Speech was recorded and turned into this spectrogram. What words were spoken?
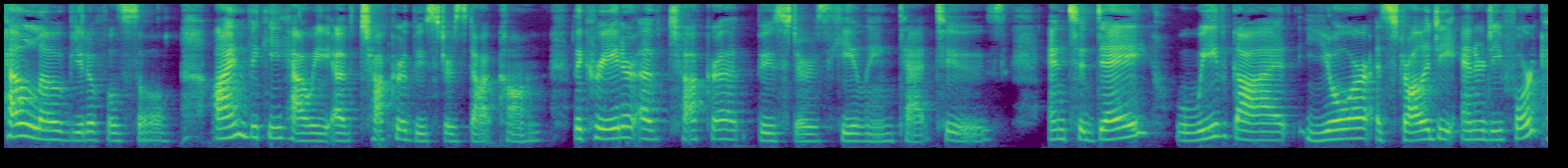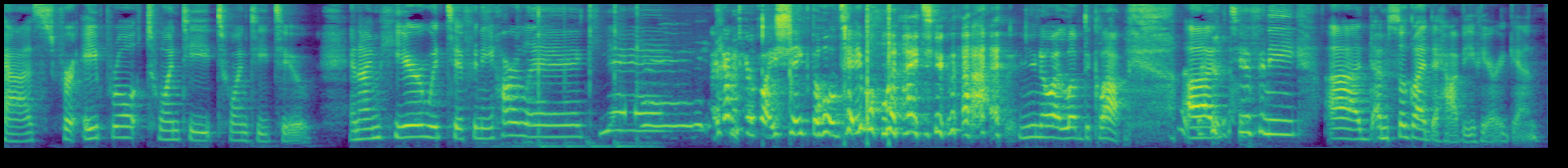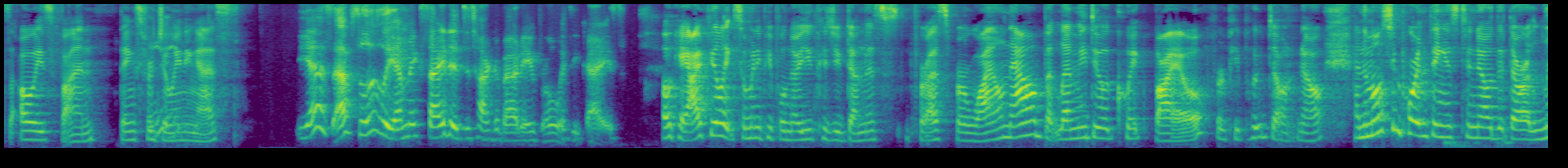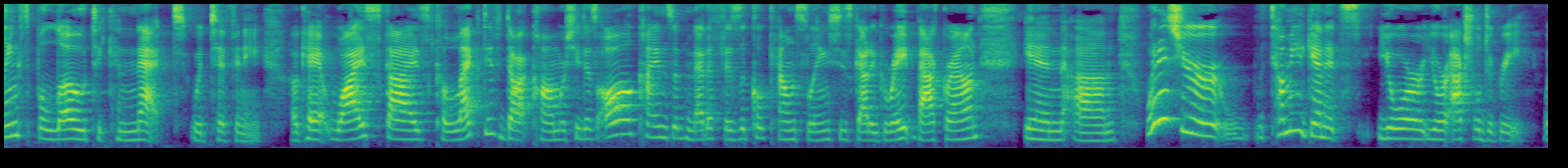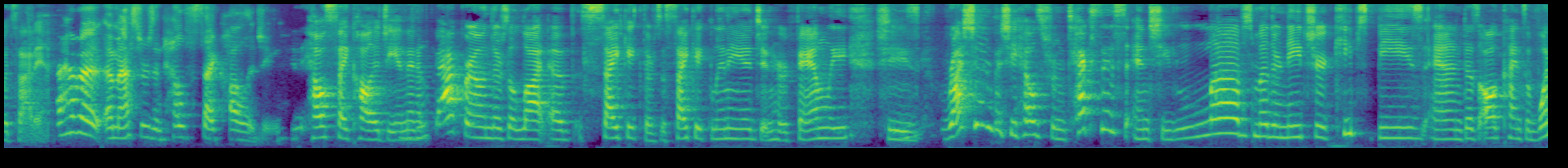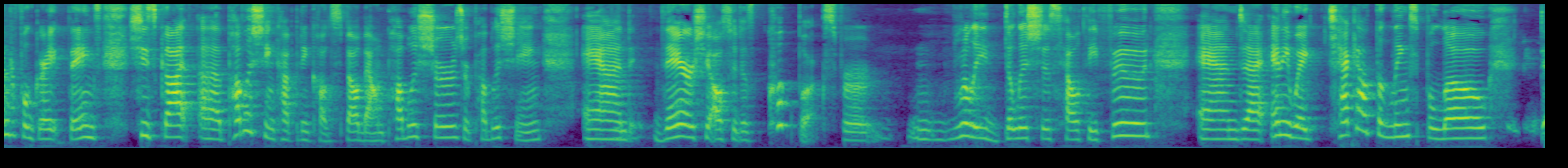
Hello, beautiful soul. I'm Vicki Howie of chakraboosters.com, the creator of Chakra Boosters Healing Tattoos. And today we've got your astrology energy forecast for April 2022. And I'm here with Tiffany Harlick. Yay! I gotta. I shake the whole table when I do that. You know, I love to clap. Uh, Tiffany, uh, I'm so glad to have you here again. It's always fun. Thanks for joining us. Yes, absolutely. I'm excited to talk about April with you guys. Okay, I feel like so many people know you because you've done this for us for a while now, but let me do a quick bio for people who don't know. And the most important thing is to know that there are links below to connect with Tiffany, okay, at wiseskiescollective.com, where she does all kinds of metaphysical counseling. She's got a great background in um, what is your tell me again it's your your actual degree What's that in? I have a, a master's in health psychology. In health psychology. And mm-hmm. then a background, there's a lot of psychic, there's a psychic lineage in her family. She's mm-hmm. Russian, but she hails from Texas and she loves Mother Nature, keeps bees, and does all kinds of wonderful, great things. She's got a publishing company called Spellbound Publishers or Publishing. And mm-hmm. there she also does cookbooks for really delicious, healthy food. And uh, anyway, check out the links below.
